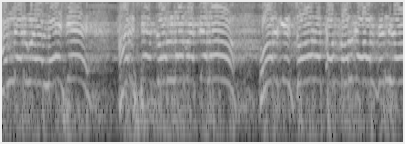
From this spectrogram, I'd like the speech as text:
అందరూ కూడా లేచి హర్షధ్వనుల మధ్యలో వారికి స్వాగతం పలకవలసిందిగా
